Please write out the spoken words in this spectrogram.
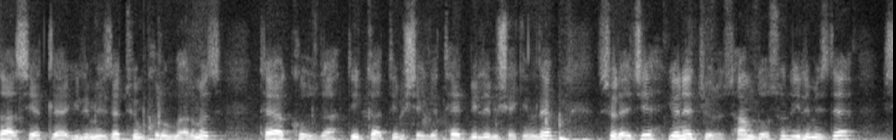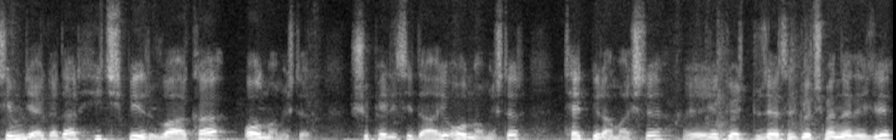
hassasiyetle ilimizde tüm kurumlarımız teyakkuzda, dikkatli bir şekilde, tedbirli bir şekilde süreci yönetiyoruz. Hamdolsun ilimizde şimdiye kadar hiçbir vaka olmamıştır. Şüphelisi dahi olmamıştır. Tedbir amaçlı e, göç, düzensiz göçmenlerle ilgili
